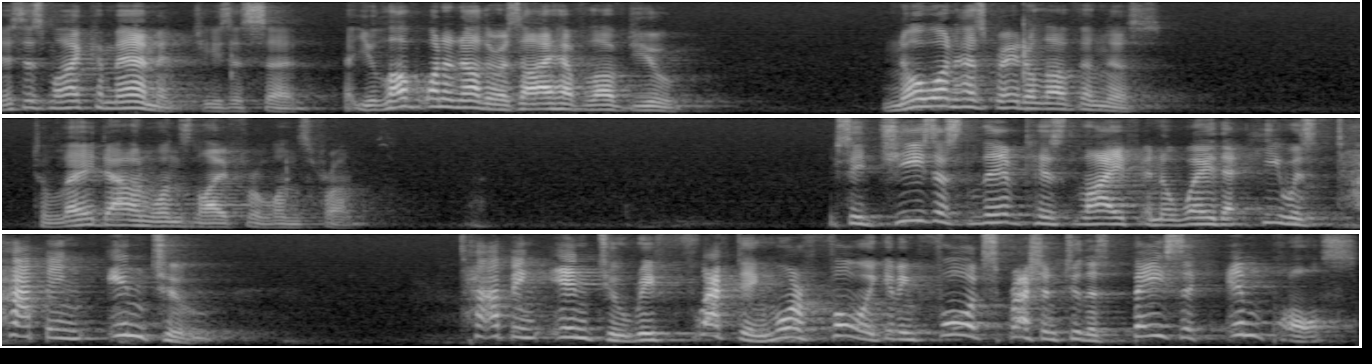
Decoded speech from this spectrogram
This is my commandment, Jesus said, that you love one another as I have loved you. No one has greater love than this to lay down one's life for one's friends. You see, Jesus lived his life in a way that he was tapping into, tapping into, reflecting more fully, giving full expression to this basic impulse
